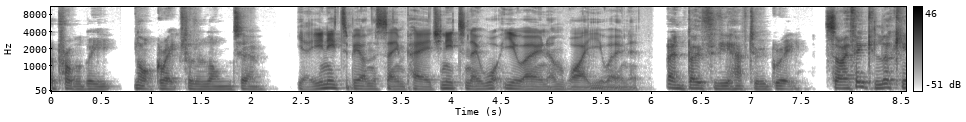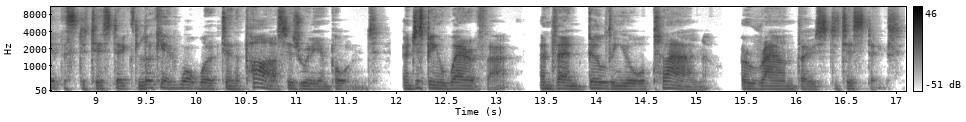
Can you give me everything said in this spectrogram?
are probably not great for the long term. Yeah, you need to be on the same page. You need to know what you own and why you own it. And both of you have to agree. So I think looking at the statistics, looking at what worked in the past is really important. And just being aware of that and then building your plan around those statistics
